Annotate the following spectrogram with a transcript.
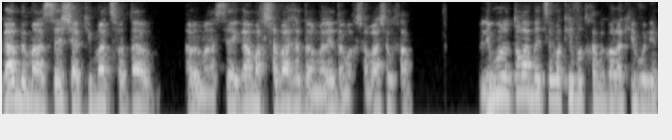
גם במעשה שהכמעט שפתיו המעשה, גם מחשבה שאתה ממלא את המחשבה שלך. ולימוד התורה בעצם מקיף אותך מכל הכיוונים.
